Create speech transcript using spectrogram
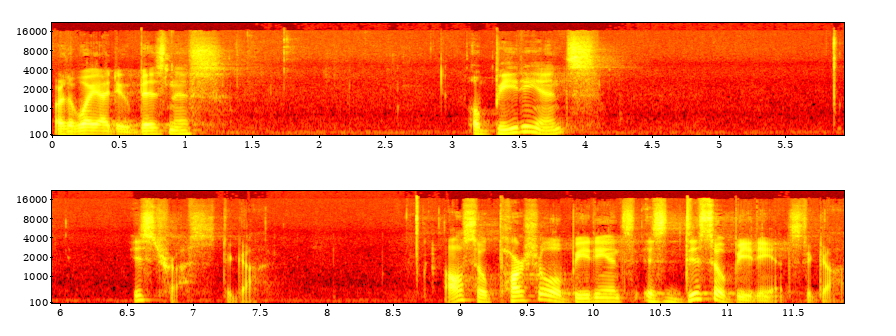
or the way I do business. Obedience is trust to God. Also, partial obedience is disobedience to God.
